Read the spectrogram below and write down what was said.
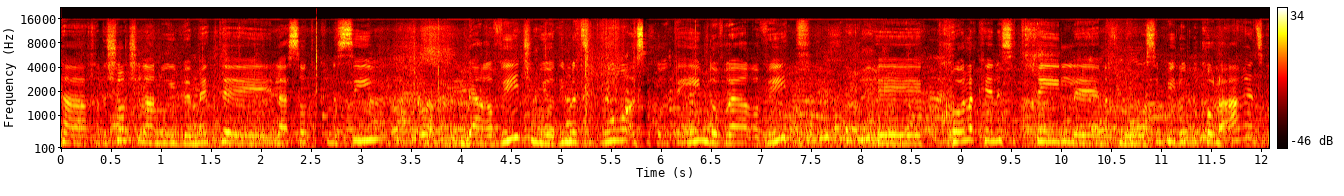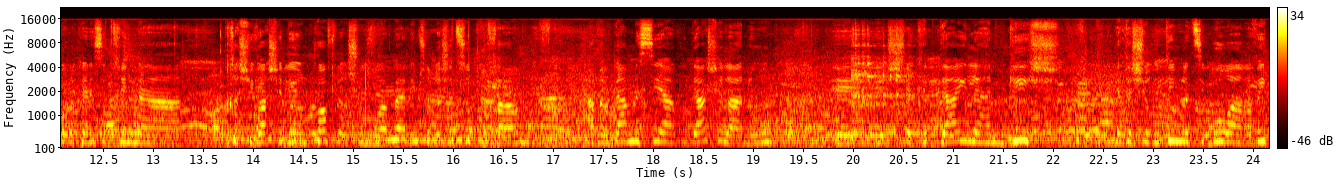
החדשות שלנו היא באמת אה, לעשות כנסים בערבית שמיועדים לציבור הסוכרתיים דוברי הערבית. אה, כל הכנס התחיל, אה, אנחנו עושים פעילות בכל הארץ, כל הכנס התחיל מהחשיבה של ליאון קופלר, שהוא הבעלים של רשת סופר פארם, אבל גם נשיא האגודה שלנו, אה, שכדאי להנגיש את השירותים לציבור הערבית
